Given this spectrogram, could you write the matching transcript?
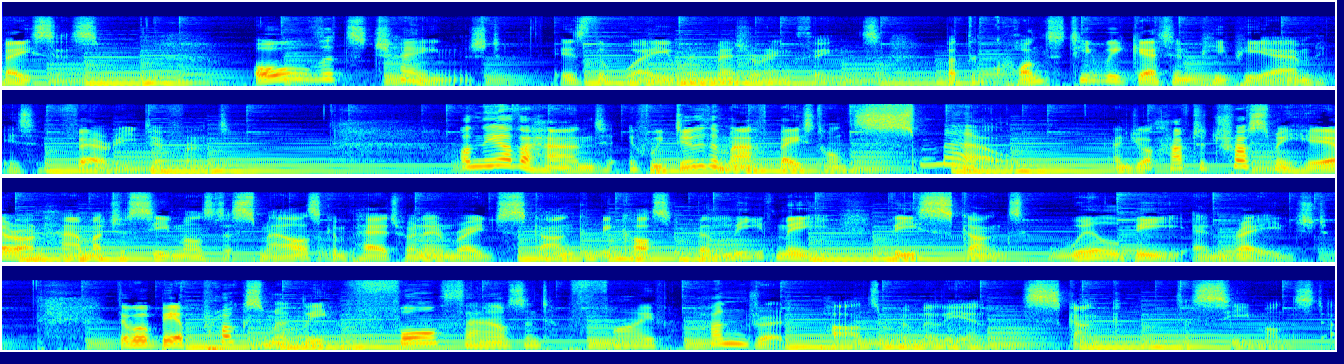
basis. All that's changed is the way we're measuring things, but the quantity we get in ppm is very different. On the other hand, if we do the math based on smell, and you'll have to trust me here on how much a sea monster smells compared to an enraged skunk, because believe me, these skunks will be enraged. There will be approximately 4,500 parts per million skunk to sea monster.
